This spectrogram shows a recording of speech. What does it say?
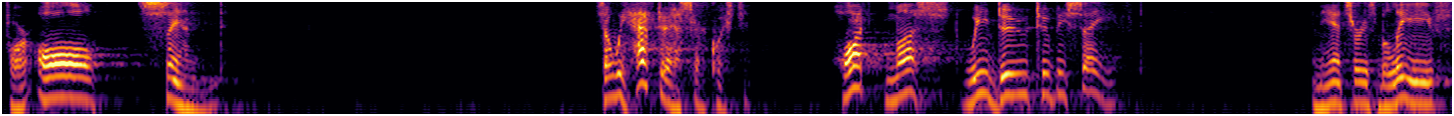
for all sinned. So we have to ask our question what must we do to be saved? And the answer is believe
